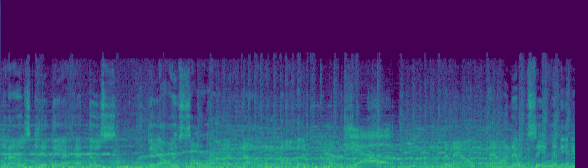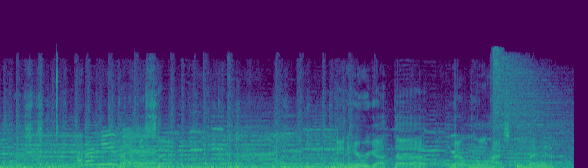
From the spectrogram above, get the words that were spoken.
when I was a kid, they had those. They always saw Ronald McDonald in all the commercials. Yep. But now, now I don't see him in any commercials. I don't either. Kind of miss that. And here we got the Mountain Home High School band.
